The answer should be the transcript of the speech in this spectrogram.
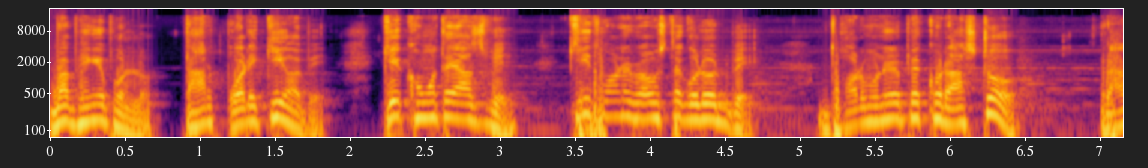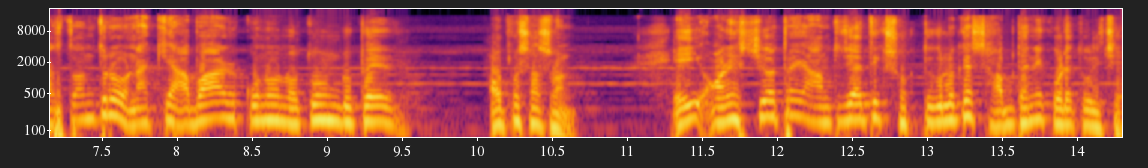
বা ভেঙে পড়ল। তারপরে কি হবে? কে ক্ষমতায় আসবে? কী ধরনের ব্যবস্থা গড়ে উঠবে? ধর্মনিরপেক্ষ রাষ্ট্র, রাজতন্ত্র, নাকি আবার কোনো নতুন রূপের অপশাসন? এই অনিশ্চয়তাই আন্তর্জাতিক শক্তিগুলোকে সাবধানী করে তুলছে।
